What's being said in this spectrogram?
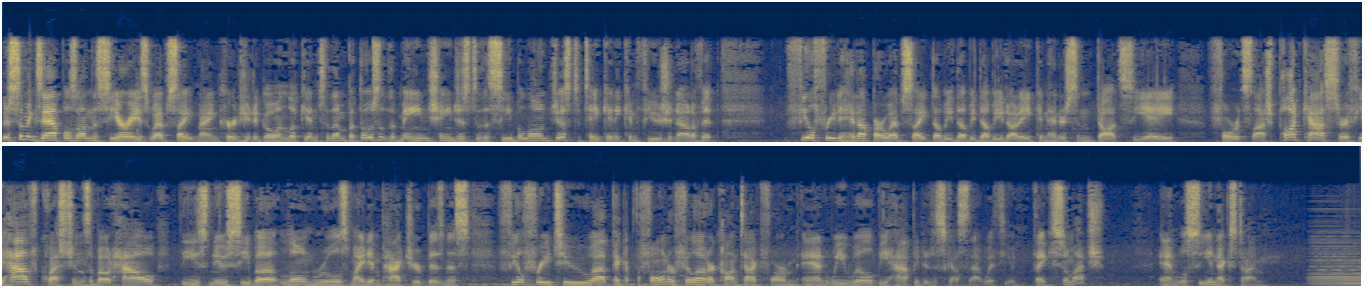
There's some examples on the CRA's website, and I encourage you to go and look into them. But those are the main changes to the CEBA loan, just to take any confusion out of it feel free to hit up our website, www.achenhenderson.ca forward slash podcasts. Or if you have questions about how these new CEBA loan rules might impact your business, feel free to uh, pick up the phone or fill out our contact form, and we will be happy to discuss that with you. Thank you so much, and we'll see you next time.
